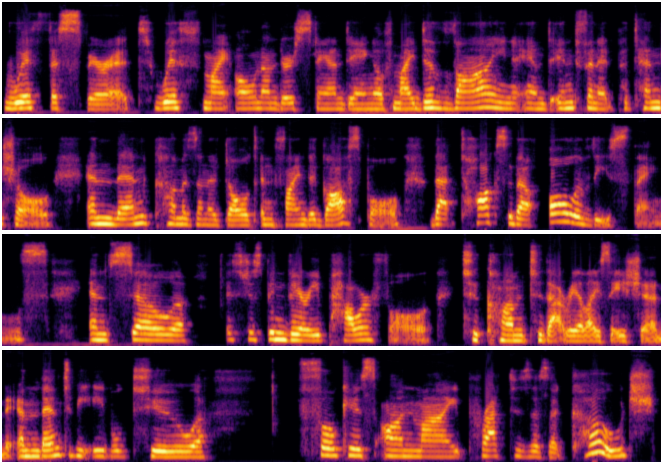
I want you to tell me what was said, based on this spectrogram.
with the spirit, with my own understanding of my divine and infinite potential, and then come as an adult and find a gospel that talks about all of these things. And so, it's just been very powerful to come to that realization and then to be able to focus on my practice as a coach,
